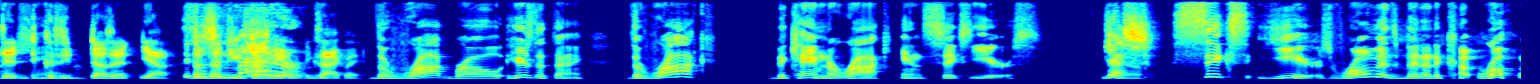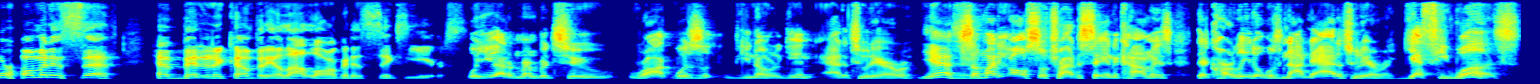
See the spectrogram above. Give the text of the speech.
Did because he doesn't? Yeah. It doesn't you matter. don't exactly. The Rock, bro. Here's the thing. The Rock became The Rock in six years. Yes. Six years. Roman's been in a co- Roman and Seth have been in the company a lot longer than six years. Well, you got to remember too. Rock was, you know, again, Attitude Era. Yes. Somebody also tried to say in the comments that Carlito was not in the Attitude Era. Yes, he was.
